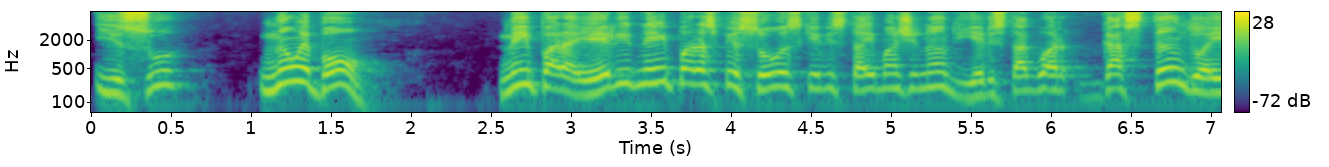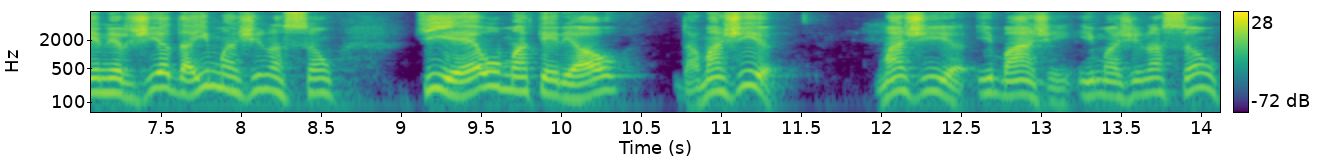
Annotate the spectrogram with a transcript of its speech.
isso não é bom. Nem para ele, nem para as pessoas que ele está imaginando. E ele está gastando a energia da imaginação, que é o material da magia. Magia, imagem, imaginação,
